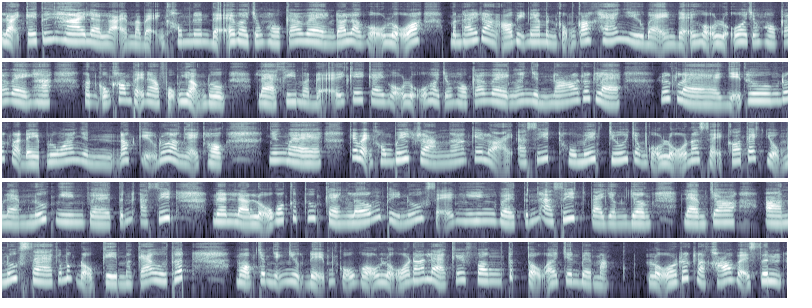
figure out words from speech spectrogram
Loại cây thứ hai là loại mà bạn không nên để vào trong hồ cá vàng đó là gỗ lũa. Mình thấy rằng ở Việt Nam mình cũng có khá nhiều bạn để gỗ lũa vào trong hồ cá vàng ha. Mình cũng không thể nào phủ nhận được là khi mà để cái cây gỗ lũa vào trong hồ cá vàng á, nhìn nó rất là rất là dễ thương, rất là đẹp luôn á, nhìn nó, kiểu, rất là nghệ thuật. Nhưng mà các bạn không biết rằng á, cái loại axit humic chứa trong gỗ lũa nó sẽ có tác dụng làm nước nghiêng về tính axit, nên là lũa có kích thước càng lớn thì nước sẽ nghiêng về tính axit và dần dần làm cho, à, nước xa cái mức độ kiềm mà cá ưa thích. Một trong những nhược điểm của gỗ lũa đó là cái phân tích tụ ở trên bề mặt lũa rất là khó vệ sinh.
